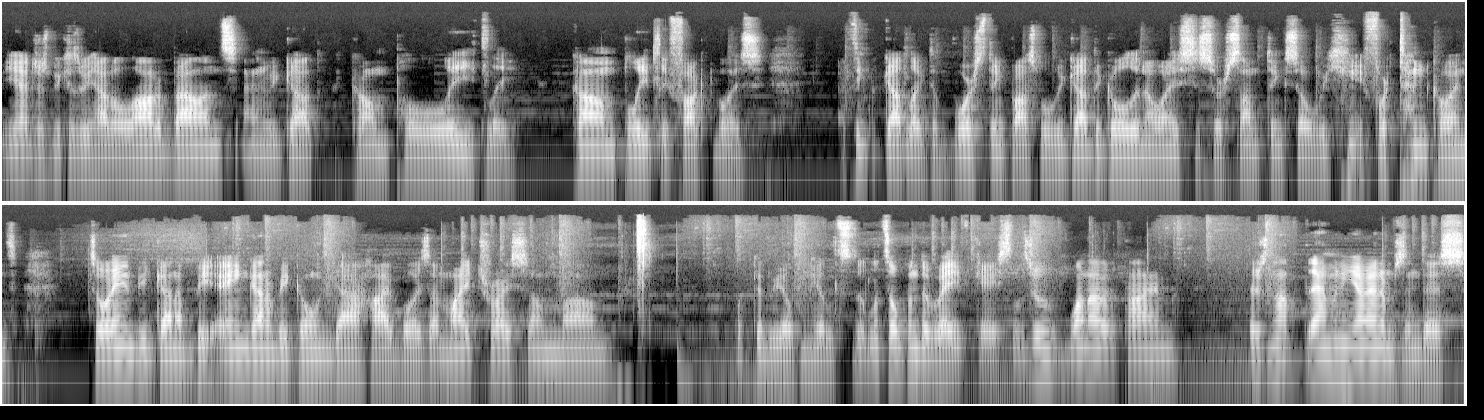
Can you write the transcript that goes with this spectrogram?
yeah, just because we had a lot of balance and we got completely, completely fucked, boys. I think we got like the worst thing possible. We got the Golden Oasis or something, so we for 10 coins. So ain't be gonna be ain't gonna be going that high, boys. I might try some. Um, what could we open here? Let's let's open the wave case. Let's do one at a time. There's not that many items in this,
